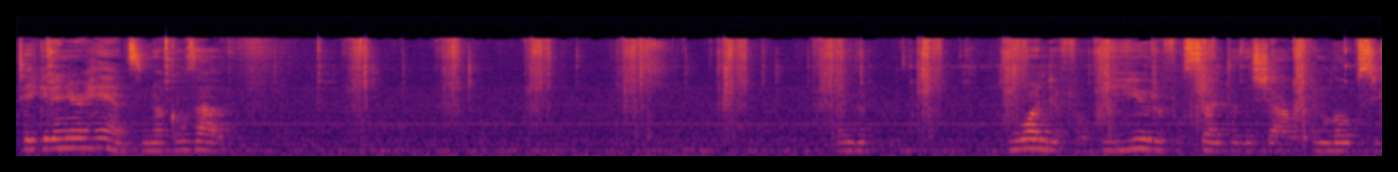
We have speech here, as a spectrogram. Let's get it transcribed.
Take it in your hands, knuckles out. And the wonderful, beautiful scent of the shallot envelopes you.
